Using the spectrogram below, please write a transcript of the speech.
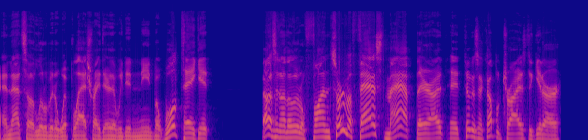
And that's a little bit of whiplash right there that we didn't need, but we'll take it. That was another little fun, sort of a fast map there. I, it took us a couple tries to get our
